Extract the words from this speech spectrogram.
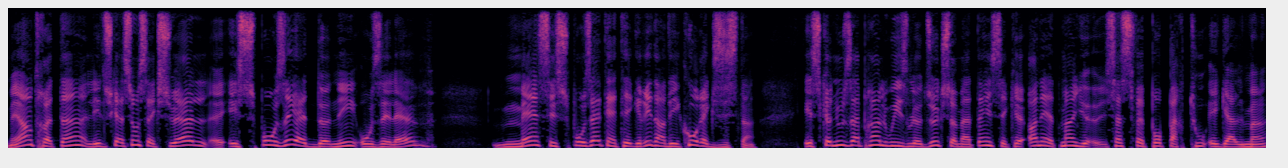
Mais entre-temps, l'éducation sexuelle est supposée être donnée aux élèves, mais c'est supposé être intégré dans des cours existants. Et ce que nous apprend Louise Leduc ce matin, c'est que honnêtement, ça se fait pas partout également.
